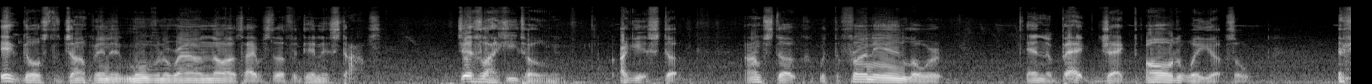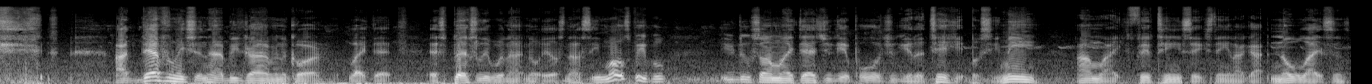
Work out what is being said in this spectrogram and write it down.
It goes to jumping and moving around and all that type of stuff, and then it stops. Just like he told me. I get stuck. I'm stuck with the front end lowered and the back jacked all the way up. So I definitely should not be driving the car like that, especially with not no else. Now, see, most people, you do something like that, you get pulled, you get a ticket. But see, me, I'm like 15, 16. I got no license.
